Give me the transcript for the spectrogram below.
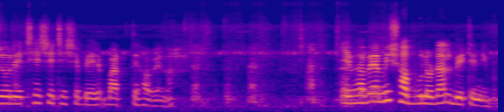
জোরে ঠেসে ঠেসে বাটতে হবে না। এভাবে আমি সবগুলো ডাল বেটে নিব।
